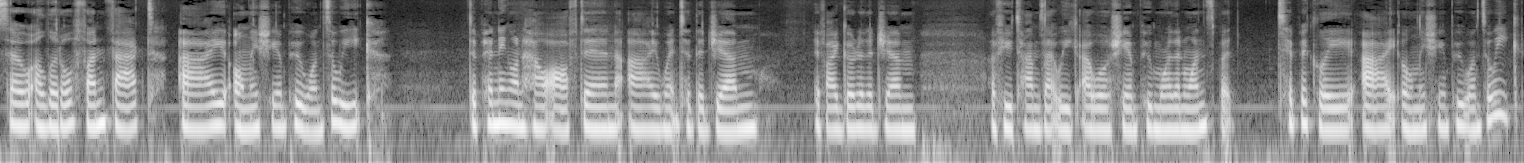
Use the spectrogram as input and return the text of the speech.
So, a little fun fact I only shampoo once a week. Depending on how often I went to the gym, if I go to the gym a few times that week, I will shampoo more than once, but typically I only shampoo once a week.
